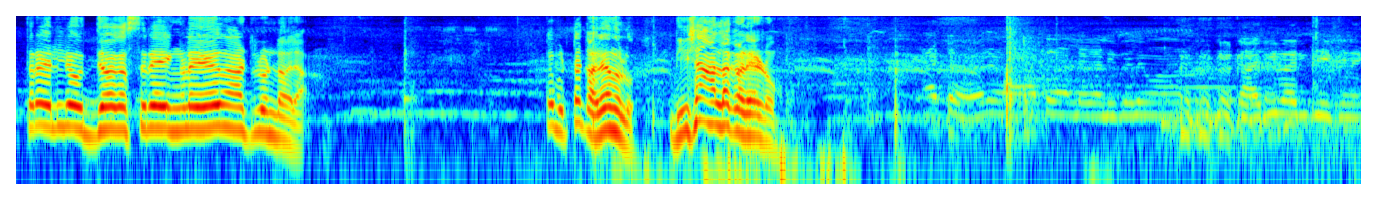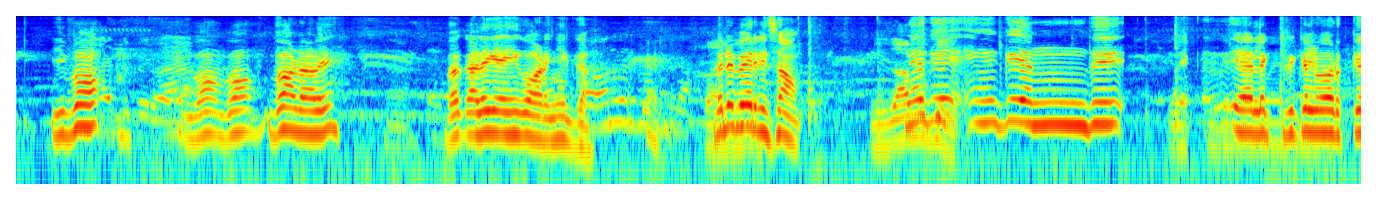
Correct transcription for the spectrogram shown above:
ഇത്ര വലിയ ഉദ്യോഗസ്ഥരെ നിങ്ങൾ ഏത് നാട്ടിലും ഉണ്ടാവില്ല. ഒക്കെ വിട്ട കളിയാന്നുള്ളൂ. ദീശ നല്ല കളിയാട്ടോ. ഇപ്പൊ ഇപ്പൊ ഇപ്പൊ ഇപ്പൊ കളി ഇപ്പൊ കളി കഴിഞ്ഞ് തുടങ്ങിക്ക ഇവന്റെ പേര് നിസാം. നിങ്ങൾക്ക് നിങ്ങൾക്ക് എന്ത് ഇലക്ട്രിക്കൽ വർക്ക്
